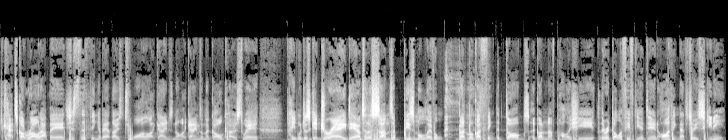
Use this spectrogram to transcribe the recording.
Cats got rolled up there. It's just the thing about those twilight games, night games on the Gold Coast where people just get dragged down to the Suns' abysmal level. But look, I think the Dogs have got enough polish here. They're a dollar fifty a dead. I think that's too skinny.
